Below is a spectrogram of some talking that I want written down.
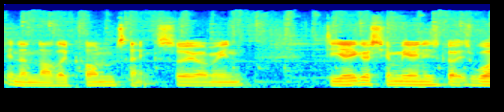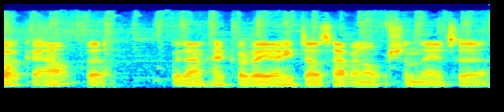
in another context. So I mean, Diego Simeone's got his work cut out, but with Angel Correa, he does have an option there to,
